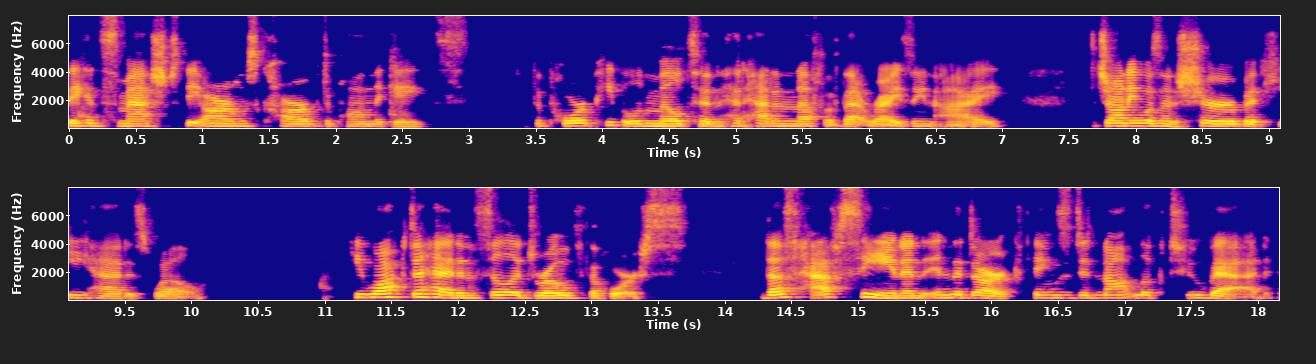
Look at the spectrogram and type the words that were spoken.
They had smashed the arms carved upon the gates. The poor people of Milton had had enough of that rising eye. Johnny wasn't sure, but he had as well. He walked ahead, and Cilla drove the horse. Thus, half seen and in the dark, things did not look too bad.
